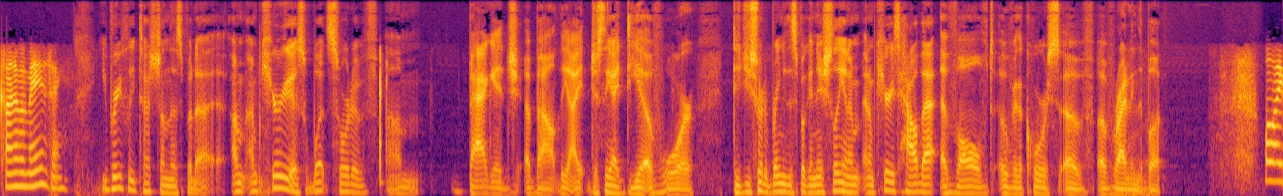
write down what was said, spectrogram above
kind of amazing. You briefly touched on this, but uh, I'm I'm curious what sort of um, baggage about the just the idea of war did you sort of bring to this book initially, and I'm and I'm curious how that evolved over the course of of writing the book. Well, I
